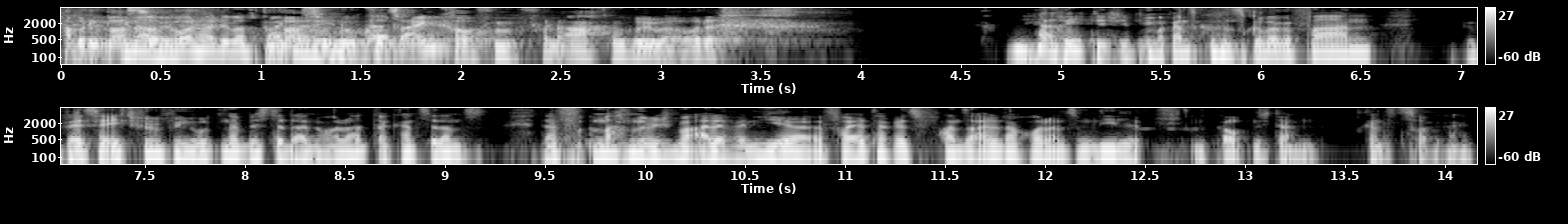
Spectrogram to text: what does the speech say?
Aber du warst, genau, wir wollen halt über du warst nur kurz einkaufen von Aachen rüber, oder? Ja, richtig. Ich bin mal ganz kurz rübergefahren. Du fährst ja echt fünf Minuten, da bist du dann in Holland. Da kannst du dann, da machen nämlich mal alle, wenn hier Feiertag ist, fahren sie alle nach Holland zum Lidl und kaufen sich dann das ganze Zeug ein.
